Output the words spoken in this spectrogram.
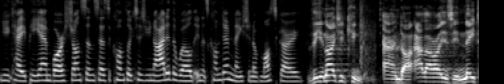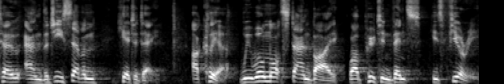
UK PM Boris Johnson says the conflict has united the world in its condemnation of Moscow. The United Kingdom and our allies in NATO and the G7 here today are clear. We will not stand by while Putin vents his fury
